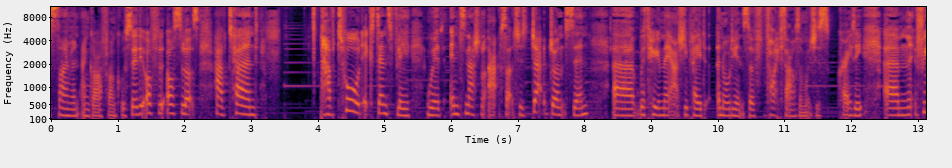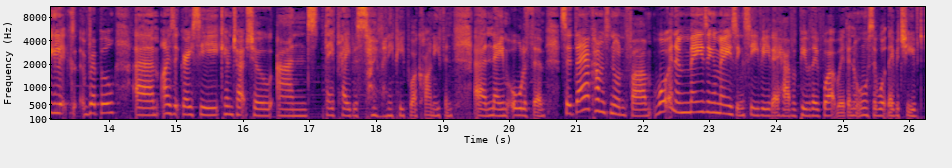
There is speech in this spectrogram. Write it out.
Simon and Garfunkel. So the Ocelots have turned have toured extensively with international acts such as Jack Johnson, uh, with whom they actually played an audience of 5,000, which is crazy. Um, Felix Riebl, um, Isaac Gracie, Kim Churchill, and they played with so many people. I can't even uh, name all of them. So they are coming to Norden Farm. What an amazing, amazing CV they have of people they've worked with and also what they've achieved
